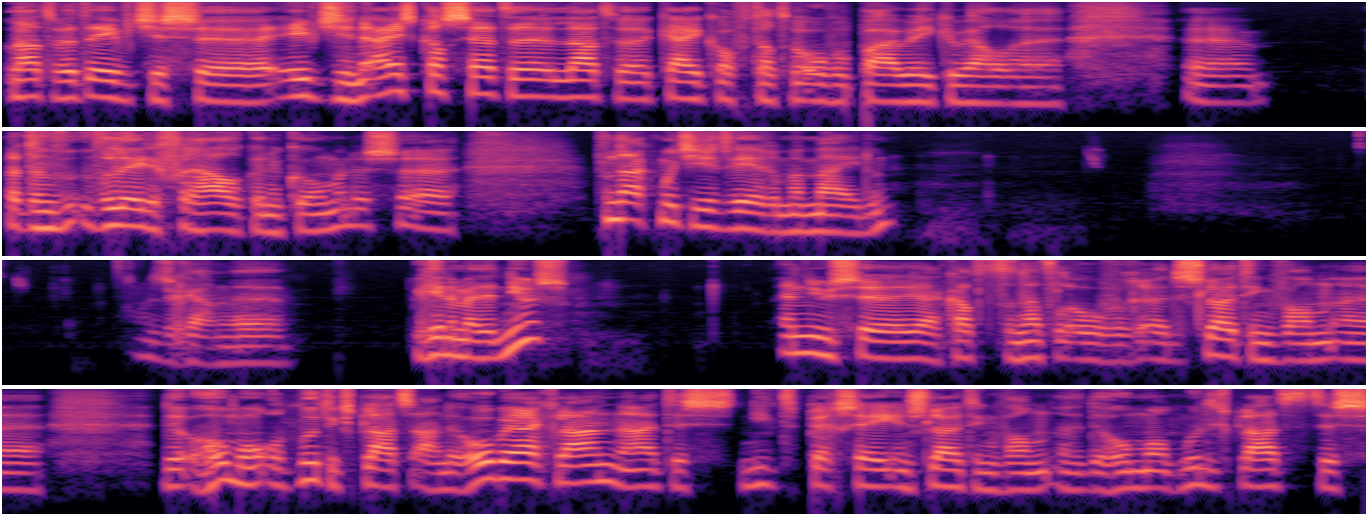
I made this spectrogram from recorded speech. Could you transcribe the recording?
laten we het eventjes, eventjes in de ijskast zetten. Laten we kijken of dat we over een paar weken wel met een volledig verhaal kunnen komen. Dus... Vandaag moet je het weer met mij doen. Dus dan gaan we beginnen met het nieuws. En nieuws, uh, ja, ik had het er net al over, uh, de sluiting van uh, de homo-ontmoetingsplaats aan de Hoberglaan. Nou, het is niet per se een sluiting van de homo-ontmoetingsplaats. Het is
